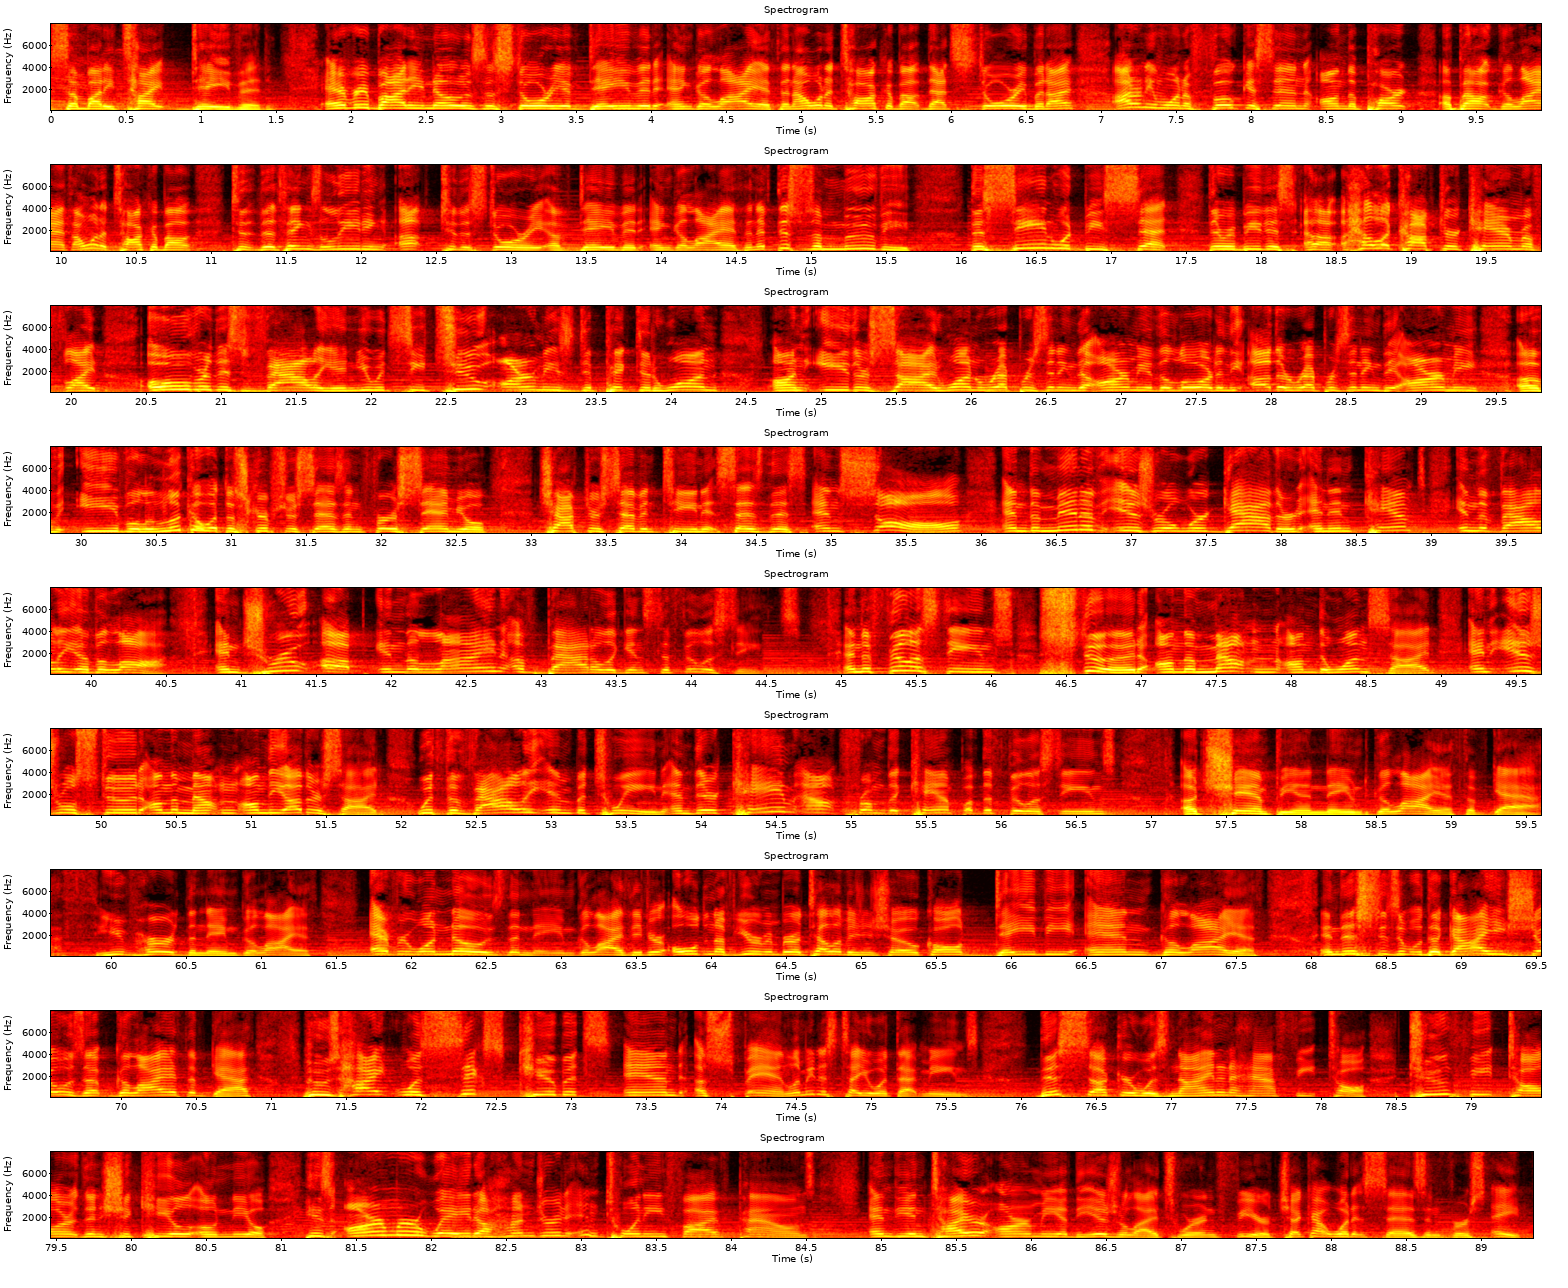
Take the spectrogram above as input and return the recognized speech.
Somebody type David. Everybody knows the story of David and Goliath, and I want to talk about that story, but I, I don't even want to focus in on the part about Goliath. I want to talk about to the things leading up to the story of David and Goliath. And if this was a movie, the scene would be set. There would be this uh, helicopter camera flight over this valley, and you would see two armies depicted one on either side, one representing the army of the Lord and the other representing the army of evil. And look at what the scripture says in 1 Samuel chapter 17. It says this And Saul and the men of Israel were gathered and encamped in the valley of Elah and drew up in the line of battle against the Philistines. And the Philistines stood on the mountain on the one side, and Israel stood on the mountain on the other side, with the valley in between. And there came out from the camp of the Philistines a champion named Goliath of Gath. You've heard the name Goliath. Everyone knows the name Goliath. If you're old enough, you remember a television show called Davey and Goliath. And this is the guy he shows up, Goliath of Gath, whose height was six cubits and a span. Let me just tell you what that means. This sucker was nine and a half feet tall, two feet taller than Shaquille O'Neal. His armor weighed 125 pounds, and the entire army of the Israelites were in fear. Check out what it says in verse 8.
